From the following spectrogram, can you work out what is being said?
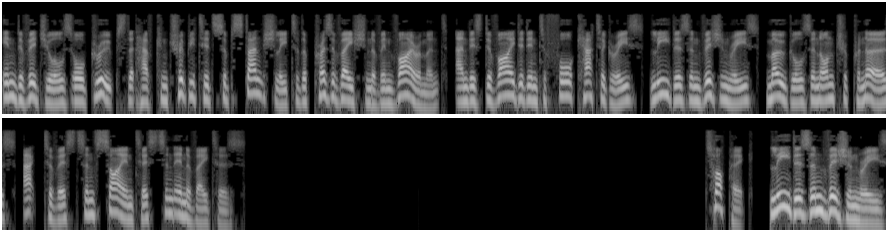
individuals or groups that have contributed substantially to the preservation of environment, and is divided into four categories, leaders and visionaries, moguls and entrepreneurs, activists and scientists and innovators. Topic: Leaders and visionaries.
